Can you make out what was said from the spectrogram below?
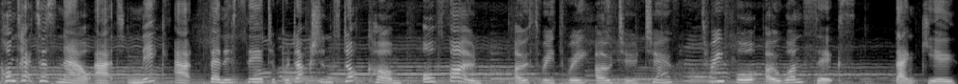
Contact us now at nick at venicetheatreproductions.com or phone 033 022 34016. Thank you.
